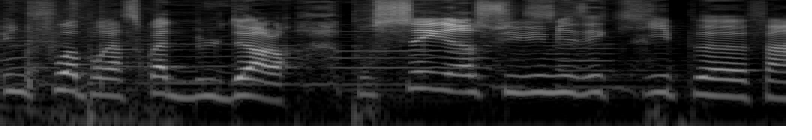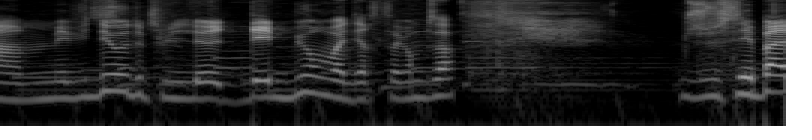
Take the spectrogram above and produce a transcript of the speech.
une fois pour un squad builder. Alors pour ceux qui ont suivi mes équipes, euh, enfin mes vidéos depuis le début, on va dire ça comme ça. Je sais pas,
